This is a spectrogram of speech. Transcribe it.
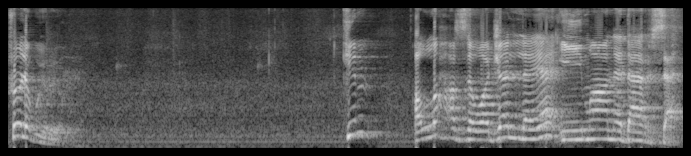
şöyle buyuruyor. Kim Allah Azze ve Celle'ye iman ederse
